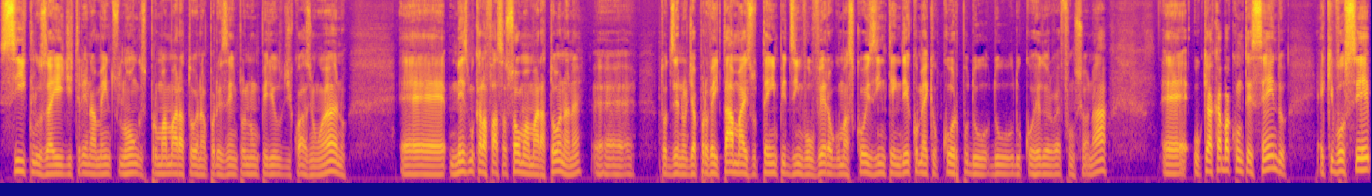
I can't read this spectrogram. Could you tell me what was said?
ciclos aí de treinamentos longos para uma maratona, por exemplo, num período de quase um ano, mesmo que ela faça só uma maratona, né? É, tô dizendo de aproveitar mais o tempo e desenvolver algumas coisas e entender como é que o corpo do, do, do corredor vai funcionar. É, o que acaba acontecendo é que você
